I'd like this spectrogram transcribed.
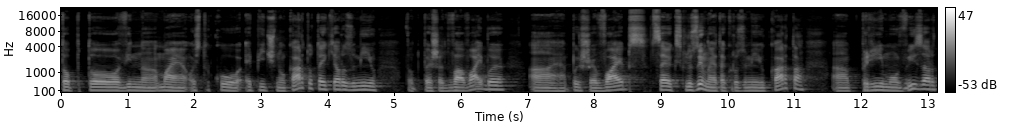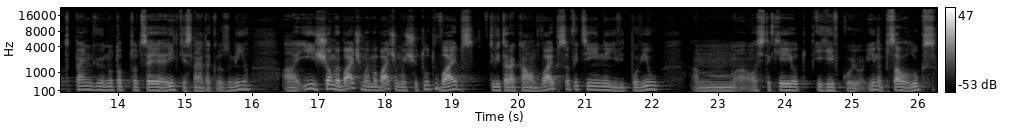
Тобто він має ось таку епічну карту, так як я розумію. Тут пише два вайби, а, пише Vibes. Це ексклюзивна, я так розумію, карта. а, Primo Wizard Penguin. Ну, тобто це рідкісна, я так розумію. А, І що ми бачимо? Ми бачимо, що тут Vibes, Twitter аккаунт Vibes офіційний відповів ем, ось такою от гівкою і написав Lux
